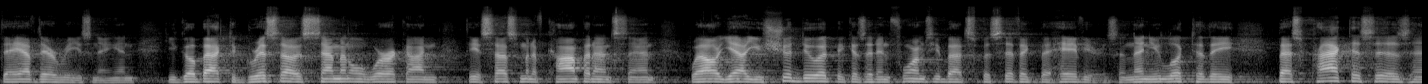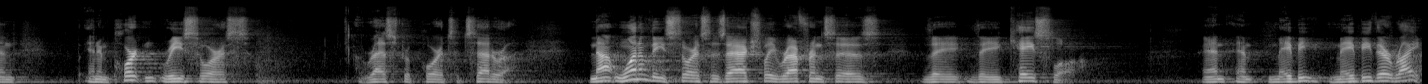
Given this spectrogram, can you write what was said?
they have their reasoning. And you go back to Grisso's seminal work on the assessment of competence, and well, yeah, you should do it because it informs you about specific behaviors. And then you look to the best practices and an important resource, arrest reports, et cetera. Not one of these sources actually references the, the case law. And, and maybe, maybe they're right.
